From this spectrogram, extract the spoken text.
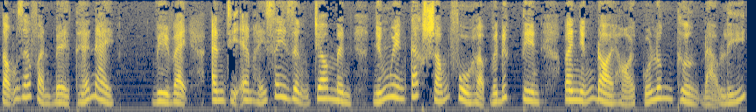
tổng giáo phận bề thế này. Vì vậy, anh chị em hãy xây dựng cho mình những nguyên tắc sống phù hợp với đức tin và những đòi hỏi của luân thường đạo lý.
